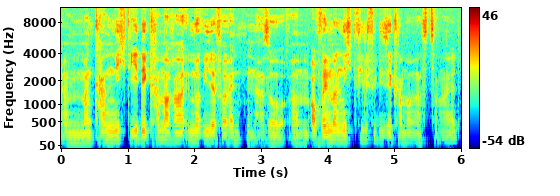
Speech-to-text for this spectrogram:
ähm, man kann nicht jede Kamera immer wieder verwenden. Also ähm, auch wenn man nicht viel für diese Kameras zahlt,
